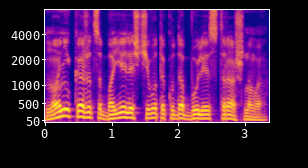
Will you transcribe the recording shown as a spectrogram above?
Но они, кажется, боялись чего-то куда более страшного.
